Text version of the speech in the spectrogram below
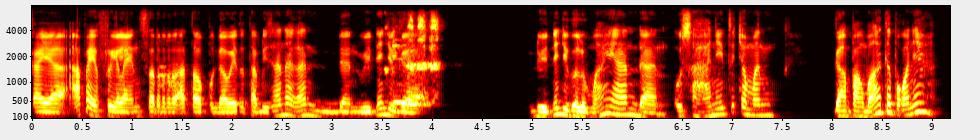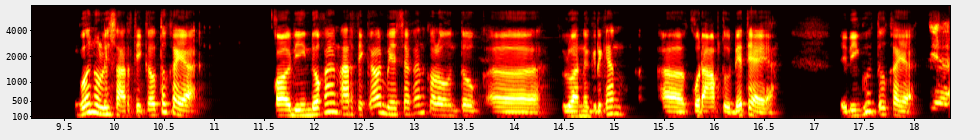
kayak apa ya freelancer atau pegawai tetap di sana kan dan duitnya juga duitnya juga lumayan dan usahanya itu cuman gampang banget ya pokoknya gue nulis artikel tuh kayak kalau di Indo kan artikel biasa kan kalau untuk eh, luar negeri kan eh, kurang up to date ya ya. Jadi gue tuh kayak Iya.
